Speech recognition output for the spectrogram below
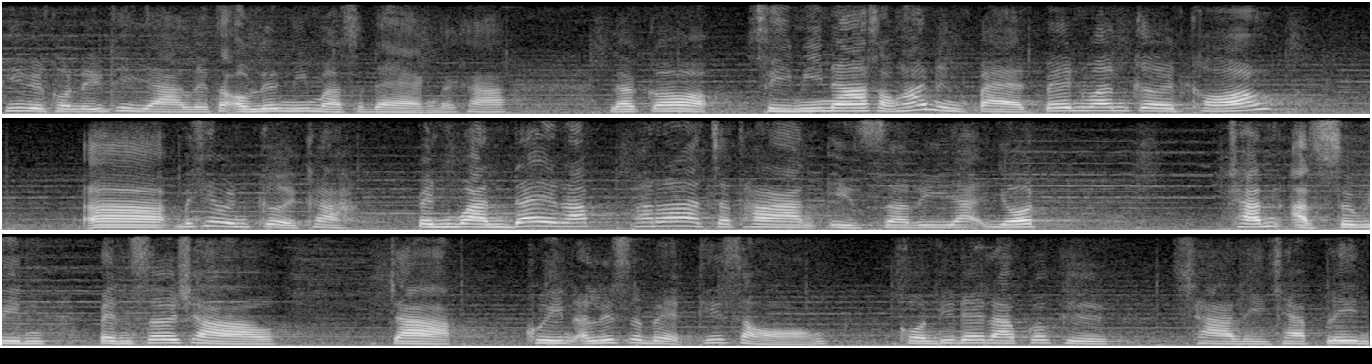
ที่เป็นคนอยุธยาเลยต้องเอาเรื่องนี้มาแสดงนะคะ แล้วก็ 4 มีนา 2518 เป็นวันเกิดของออไม่ใช่วันเกิดค่ะ เป็นวันได้รับพระราชทานอิสริยยศ ชั้นอัศวินเป็นเซอร์ชาว จากควีนอลิซาเบธที่ 2 คนที่ได้รับก็คือชาลีแชปลิน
